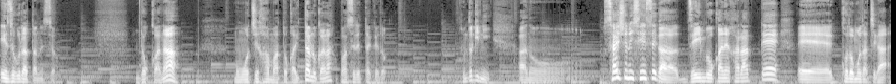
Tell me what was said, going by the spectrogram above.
遠足だったんですよ。どっかな？桃地浜とか行ったのかな？忘れたけど。その時に、あのー、最初に先生が全員分お金払って、えー、子供たちが、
